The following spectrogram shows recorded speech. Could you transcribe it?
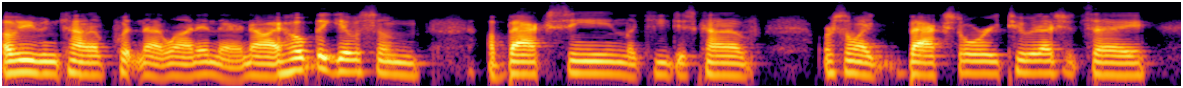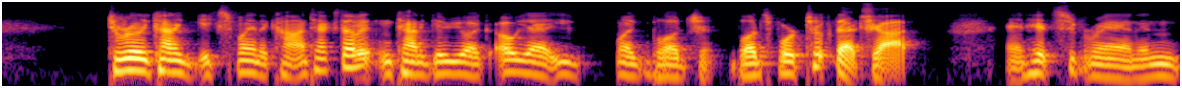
of even kind of putting that line in there. Now I hope they give us some a back scene, like he just kind of or some like backstory to it, I should say, to really kind of explain the context of it and kind of give you like, oh yeah, you like blood Bloodsport took that shot and hit Superman and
